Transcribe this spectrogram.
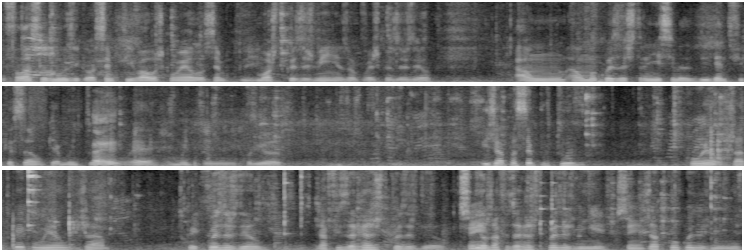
a falar sobre música, ou sempre que tive aulas com ele, ou sempre que lhe mostro coisas minhas, ou que vejo coisas dele, há, um, há uma coisa estranhíssima de identificação, que é muito, É? é, muito curioso. E já passei por tudo com ele, já toquei com ele, já toquei coisas dele, já fiz arranjos de coisas dele, Sim. ele já fez arranjos de coisas minhas, Sim. já tocou coisas minhas,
